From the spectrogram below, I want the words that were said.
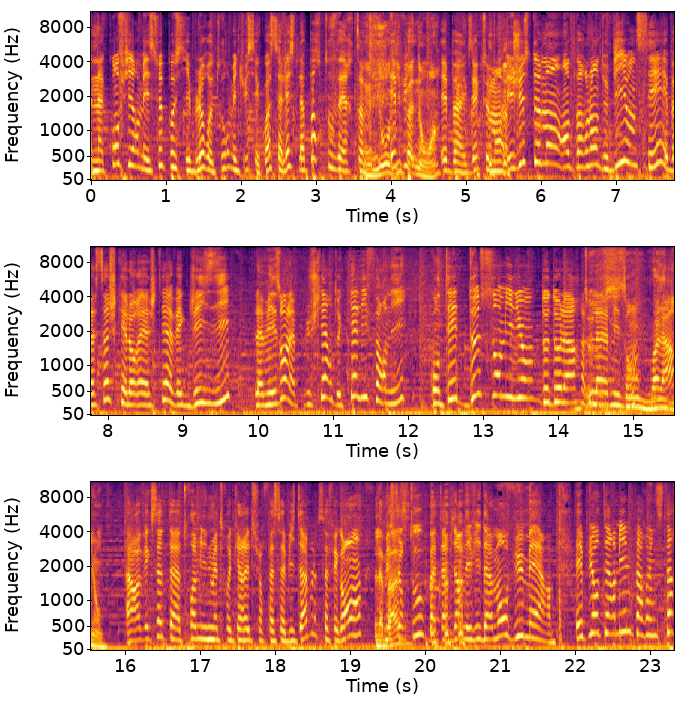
n'a confirmé ce possible retour, mais tu sais quoi, ça laisse la porte ouverte. Et Nous on Et dit puis- pas non. Hein. Eh ben exactement. Et justement, en parlant de Beyoncé, eh ben sache qu'elle aurait acheté avec Jay-Z la maison la plus chère de Californie. Comptez 200 millions de dollars la 200 maison. Voilà. Alors avec ça, t'as 3000 mètres carrés de surface habitable, ça fait grand, hein La Mais base. surtout, bah, t'as bien évidemment vu mer. Et puis on termine par une star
